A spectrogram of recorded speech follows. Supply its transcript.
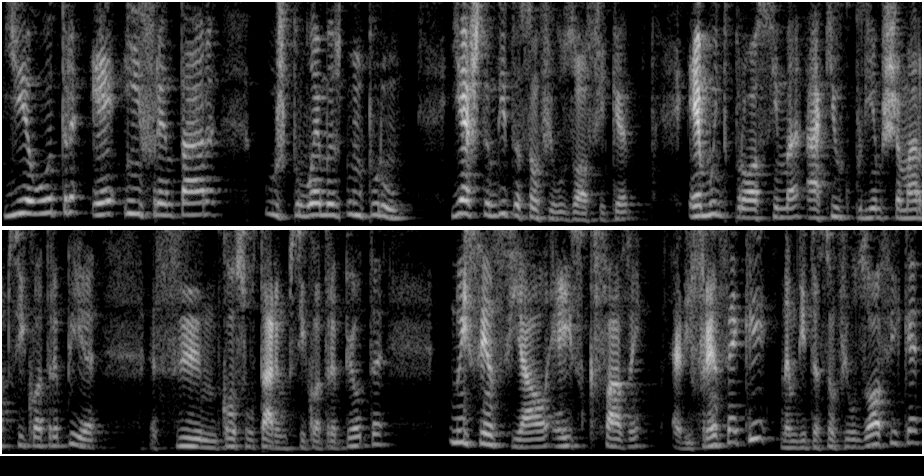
e a outra é enfrentar os problemas um por um. E esta meditação filosófica é muito próxima àquilo que podíamos chamar psicoterapia. Se consultarem um psicoterapeuta, no essencial é isso que fazem. A diferença é que, na meditação filosófica,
